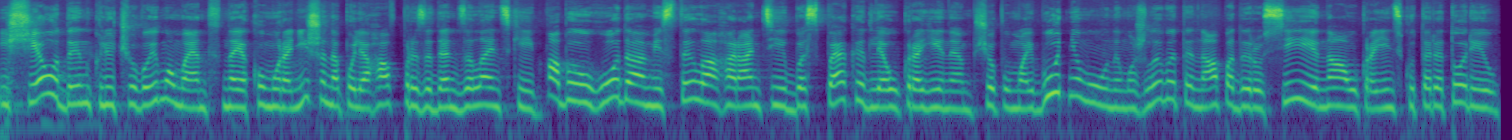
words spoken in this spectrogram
І ще один ключовий момент, на якому раніше наполягав президент Зеленський, аби угода містила гарантії безпеки для України, щоб у майбутньому унеможливити напади Росії на українську територію.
